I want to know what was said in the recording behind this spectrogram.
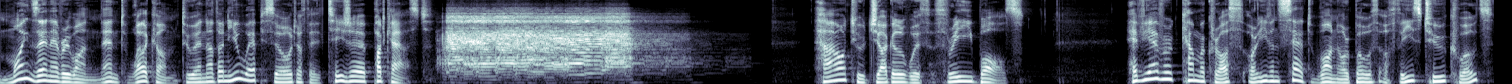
Moinsen, everyone, and welcome to another new episode of the Teja podcast. How to juggle with three balls. Have you ever come across or even said one or both of these two quotes?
